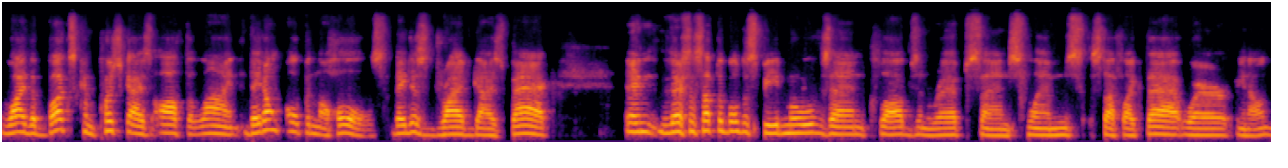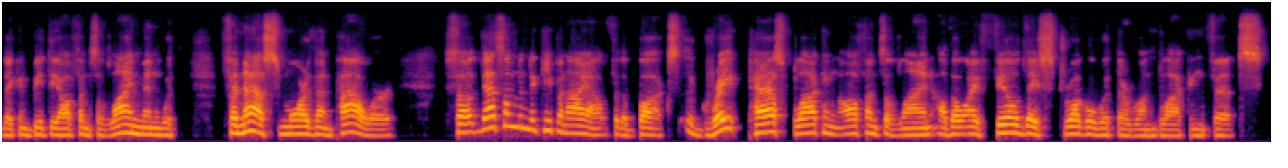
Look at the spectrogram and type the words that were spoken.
why the Bucks can push guys off the line, they don't open the holes. They just drive guys back. And they're susceptible to speed moves and clubs and rips and swims, stuff like that, where you know they can beat the offensive linemen with finesse more than power. So that's something to keep an eye out for the Bucks. A great pass blocking offensive line, although I feel they struggle with their run blocking fits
